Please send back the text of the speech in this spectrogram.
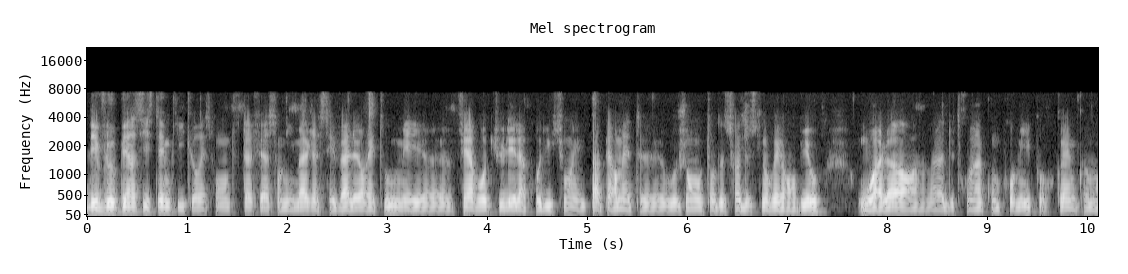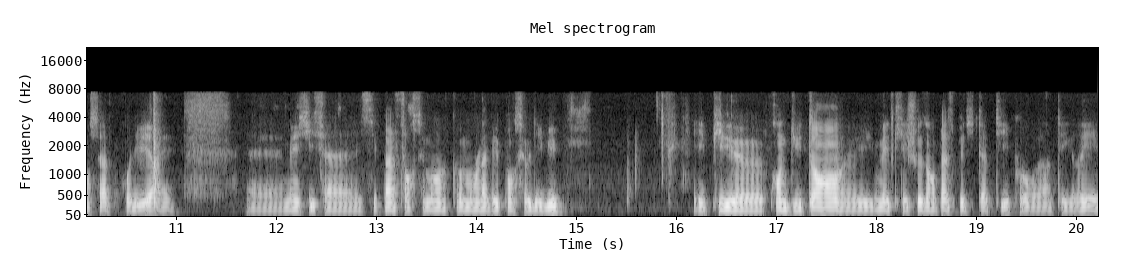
développer un système qui correspond tout à fait à son image, à ses valeurs et tout, mais euh, faire reculer la production et pas permettre euh, aux gens autour de soi de se nourrir en bio, ou alors euh, voilà de trouver un compromis pour quand même commencer à produire, et, même si ça c'est pas forcément comme on l'avait pensé au début. Et puis prendre du temps et mettre les choses en place petit à petit pour intégrer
